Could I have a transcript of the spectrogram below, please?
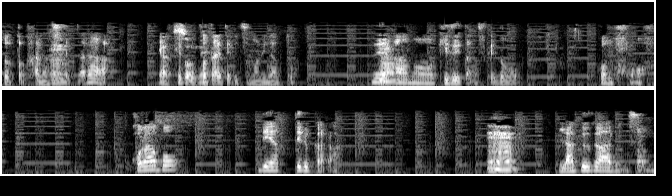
ちょっと話してたら、いや、結構答えてるつもりだと。で、うんあの、気づいたんですけど、この、コラボでやってるから、うん。ラグがあるんですよね。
